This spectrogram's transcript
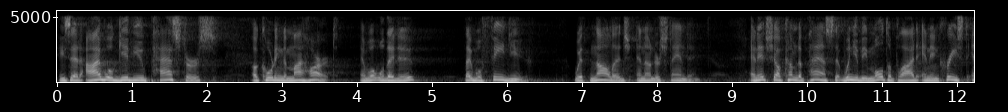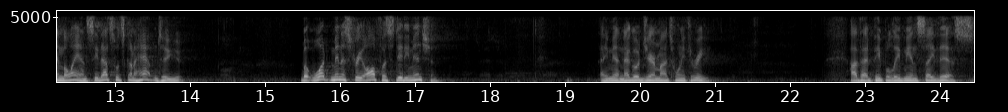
He said, I will give you pastors according to my heart. And what will they do? They will feed you with knowledge and understanding. And it shall come to pass that when you be multiplied and increased in the land, see, that's what's going to happen to you. But what ministry office did he mention? Amen. Now go to Jeremiah 23. I've had people leave me and say this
